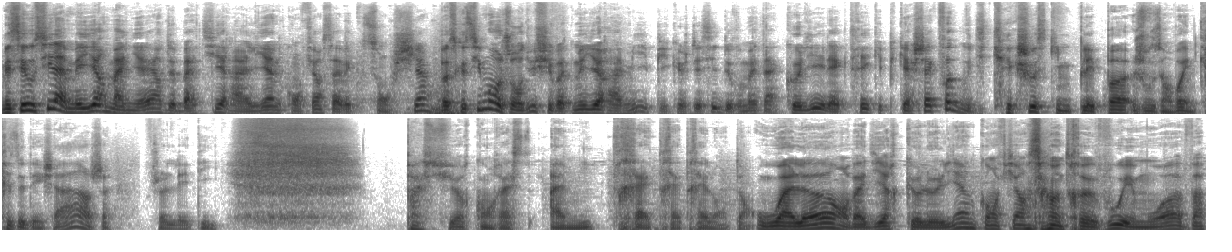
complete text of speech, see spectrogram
Mais c'est aussi la meilleure manière de bâtir un lien de confiance avec son chien. Parce que si moi aujourd'hui je suis votre meilleur ami, puis que je décide de vous mettre un collier électrique, et puis qu'à chaque fois que vous dites quelque chose qui me plaît pas, je vous envoie une crise de décharge, je l'ai dit pas sûr qu'on reste amis très très très longtemps. Ou alors, on va dire que le lien de confiance entre vous et moi va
